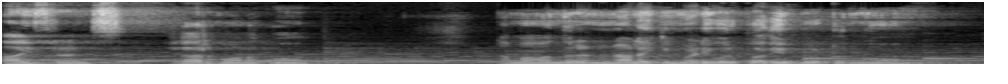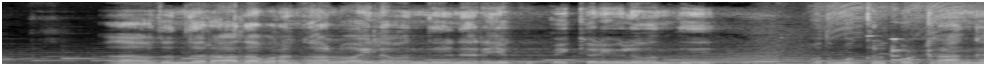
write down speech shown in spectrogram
ஹாய் ஃப்ரெண்ட்ஸ் எல்லாருக்கும் வணக்கம். நம்ம வந்து ரெண்டு நாளைக்கு முன்னாடி ஒரு பதிவு போட்டிருந்தோம். அதாவது இந்த ராதாபுரம் கால்வாயில் வந்து நிறைய குப்பை கழிவுகளை வந்து பொதுமக்கள் கொட்டுறாங்க.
